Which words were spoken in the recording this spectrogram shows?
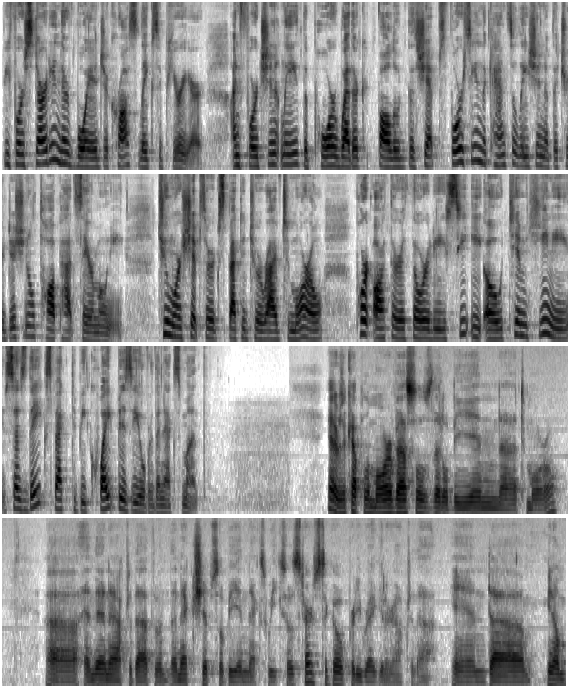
before starting their voyage across Lake Superior. Unfortunately, the poor weather followed the ships, forcing the cancellation of the traditional top hat ceremony. Two more ships are expected to arrive tomorrow. Port Arthur Authority CEO Tim Heney says they expect to be quite busy over the next month. Yeah, there's a couple of more vessels that'll be in uh, tomorrow. Uh, and then after that, the, the, next ships will be in next week. So it starts to go pretty regular after that. And, uh, you know,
